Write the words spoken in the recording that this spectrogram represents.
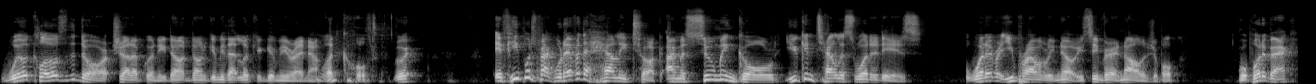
we'll close the door. Shut up, Quinny. Don't don't give me that look you're giving me right now. What gold? We're- If he puts back whatever the hell he took, I'm assuming gold. You can tell us what it is. Whatever you probably know. You seem very knowledgeable. We'll put it back.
